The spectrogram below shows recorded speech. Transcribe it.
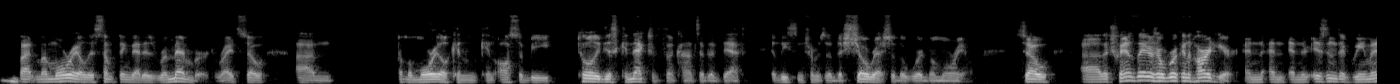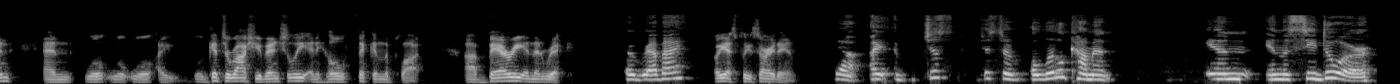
but memorial is something that is remembered, right? So um, a memorial can can also be totally disconnected from the concept of death, at least in terms of the shoresh of the word memorial. So uh, the translators are working hard here, and and, and there isn't agreement. And we'll we'll, we'll I will get to Rashi eventually, and he'll thicken the plot. Uh, Barry and then Rick. Uh, Rabbi. Oh yes, please. Sorry, Dan. Yeah, I just just a, a little comment in in the Siddur,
